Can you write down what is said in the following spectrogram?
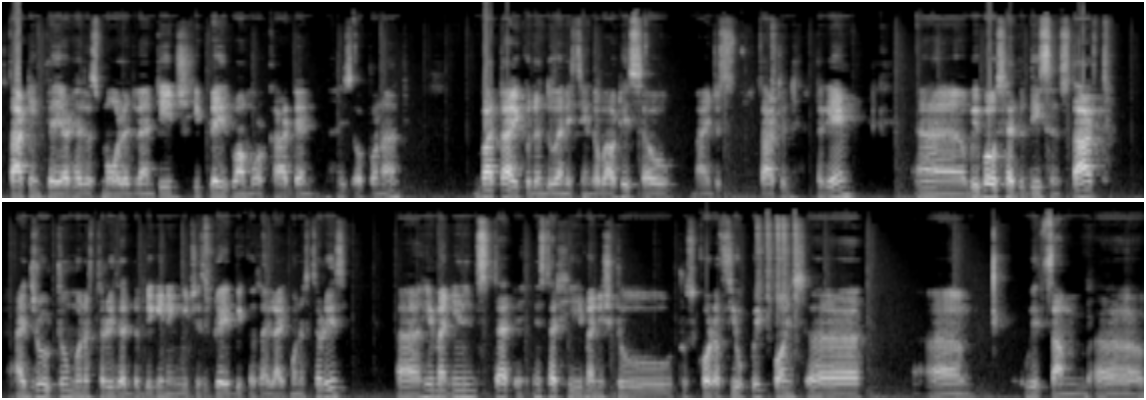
starting player has a small advantage. He plays one more card than his opponent, but I couldn't do anything about it, so I just started the game. Uh, we both had a decent start. I drew two monasteries at the beginning, which is great because I like monasteries. Uh, he man- instead instead he managed to to score a few quick points uh, um, with some uh,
